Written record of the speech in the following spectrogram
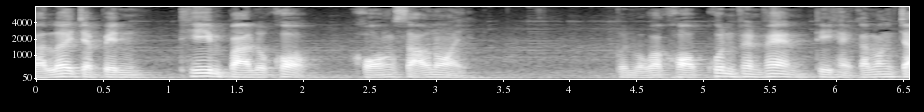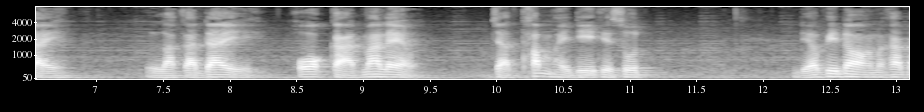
ก็เลยจะเป็นทีมปลาลูกคอกของสาวน้อย เพิ่นบอกว่าขอบคุณแฟนๆที่ให้กำลังใจ แล้วก็ได้โอกาสมาแล้ว จะทำให้ดีที่สุด เดี๋ยวพี่น้องนะครับ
